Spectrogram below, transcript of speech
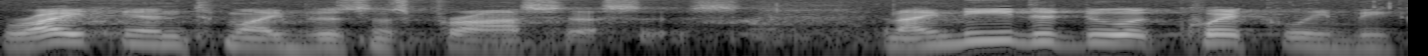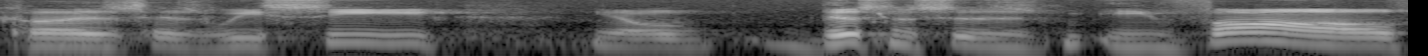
right into my business processes? And I need to do it quickly because as we see, you know, businesses evolve,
